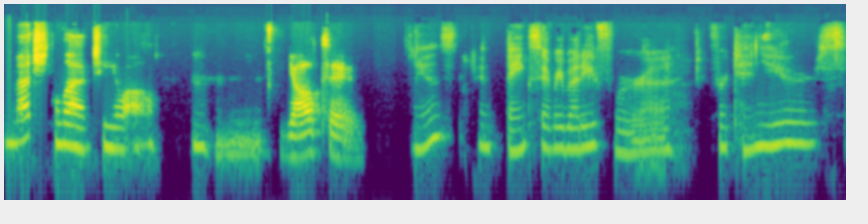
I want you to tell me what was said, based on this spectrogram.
Much love to you all. Mhm. Y'all too. Yes, and thanks everybody for uh for 10 years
